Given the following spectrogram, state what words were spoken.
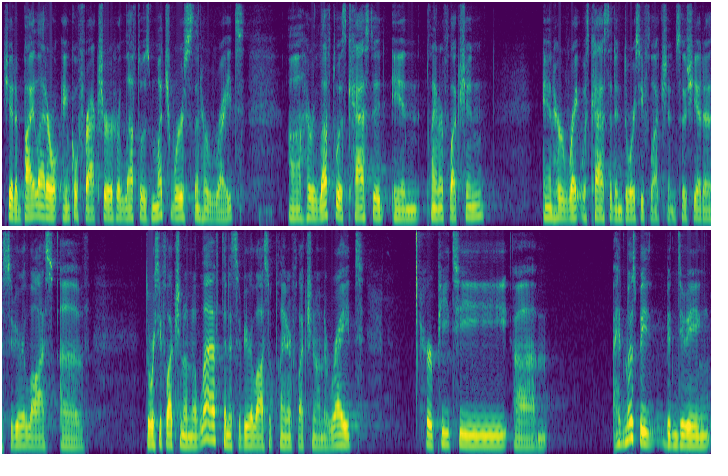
She had a bilateral ankle fracture. Her left was much worse than her right. Uh, her left was casted in plantar flexion and her right was casted in dorsiflexion. So she had a severe loss of dorsiflexion on the left and a severe loss of plantar flexion on the right. Her PT um, had mostly been doing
